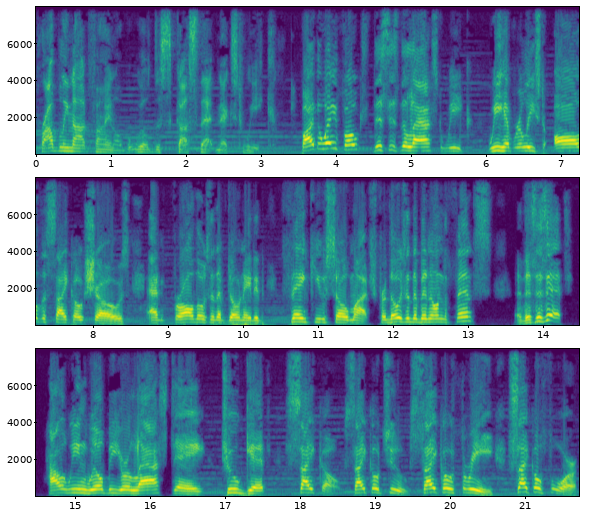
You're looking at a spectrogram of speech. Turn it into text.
probably not final, but we'll discuss that next week. By the way, folks, this is the last week. We have released all the Psycho shows, and for all those that have donated, thank you so much. For those that have been on the fence, this is it. Halloween will be your last day to get Psycho, Psycho 2, Psycho 3, Psycho 4,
